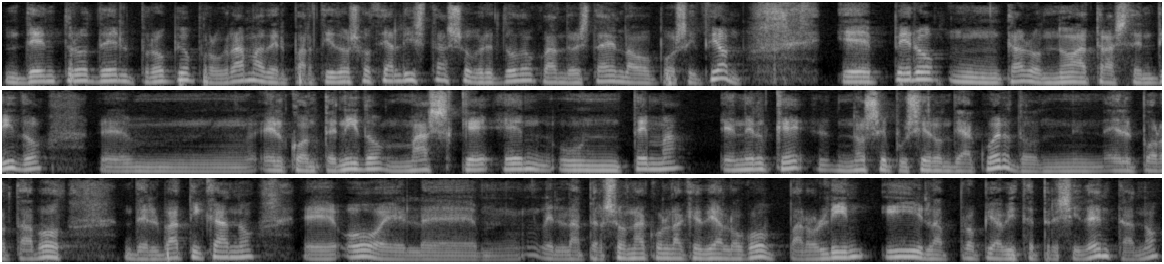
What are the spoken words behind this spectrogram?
dentro del propio programa del Partido Socialista, sobre todo cuando está en la oposición. Eh, pero, mm, claro, no ha trascendido em, el contenido más que en un tema en el que no se pusieron de acuerdo el portavoz del Vaticano eh, o eh, la persona con la que dialogó Parolín y la propia vicepresidenta, ¿no?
